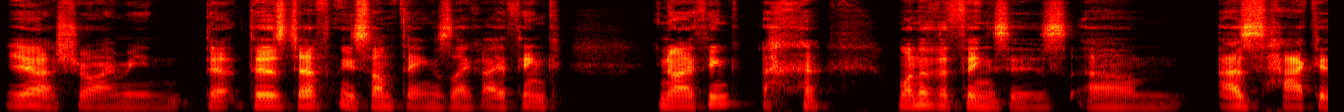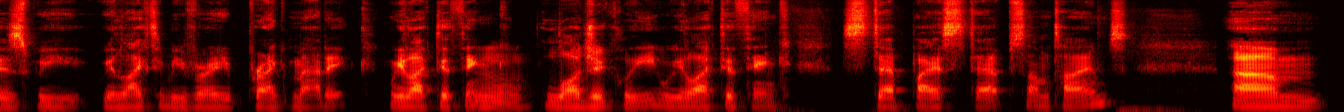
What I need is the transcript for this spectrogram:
Yeah sure. I mean th- there's definitely some things like i think you know i think one of the things is um, as hackers we we like to be very pragmatic. We like to think mm. logically. We like to think step by step sometimes. Um,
